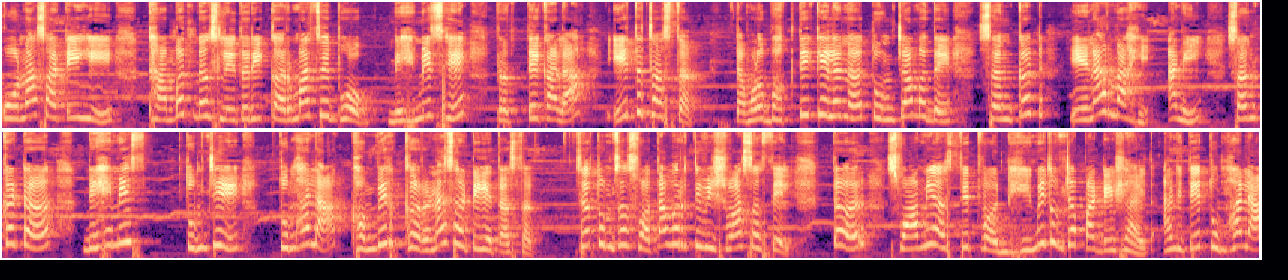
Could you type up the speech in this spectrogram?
कोणासाठीही थांबत नसले तरी कर्माचे भोग नेहमीच हे प्रत्येकाला येतच असतात. त्यामुळं भक्ती केल्यानं तुमच्यामध्ये संकट येणार नाही आणि संकट नेहमीच तुमची तुम्हाला खंबीर करण्यासाठी येत असतात. जर तुमचा स्वतःवरती विश्वास असेल तर स्वामी अस्तित्व नेहमी तुमच्या पाठीशी आहेत आणि ते तुम्हाला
